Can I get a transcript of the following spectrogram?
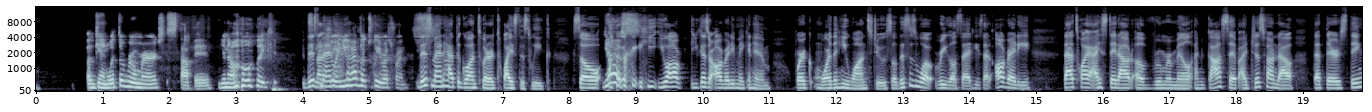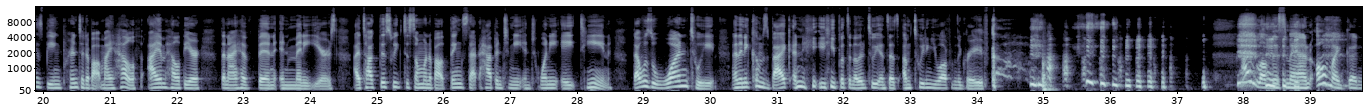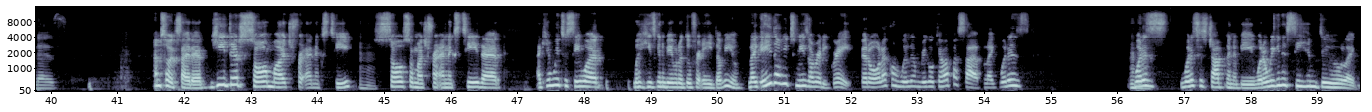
again with the rumors, stop it." You know, like This man-. And you have the tweet, restaurant. This man had to go on Twitter twice this week. So Yes. he you all you guys are already making him work more than he wants to. So this is what Regal said. He said, already, that's why I stayed out of rumor mill and gossip. I just found out that there's things being printed about my health. I am healthier than I have been in many years. I talked this week to someone about things that happened to me in 2018. That was one tweet. And then he comes back and he, he puts another tweet and says, I'm tweeting you all from the grave. I love this man. Oh my goodness. I'm so excited. He did so much for NXT, mm-hmm. so so much for NXT that I can't wait to see what what he's going to be able to do for AEW. Like AEW to me is already great, pero ahora con William Regal, ¿qué va a pasar? Like what is what mm-hmm. is what is his job going to be? What are we going to see him do? Like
